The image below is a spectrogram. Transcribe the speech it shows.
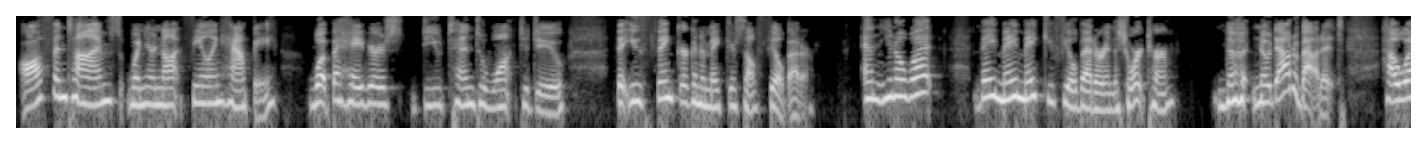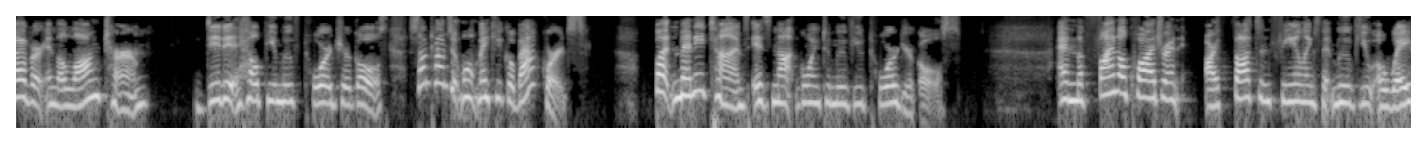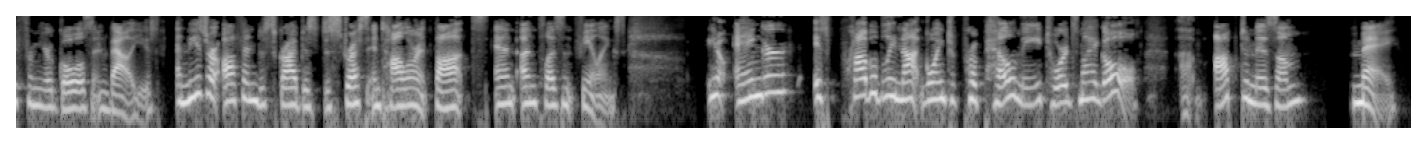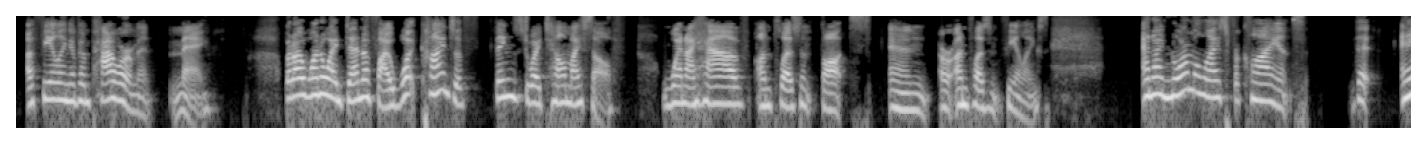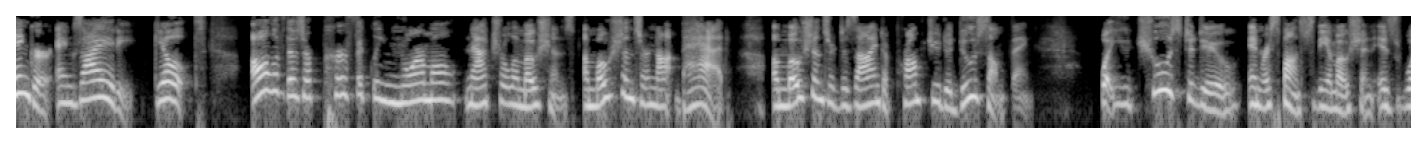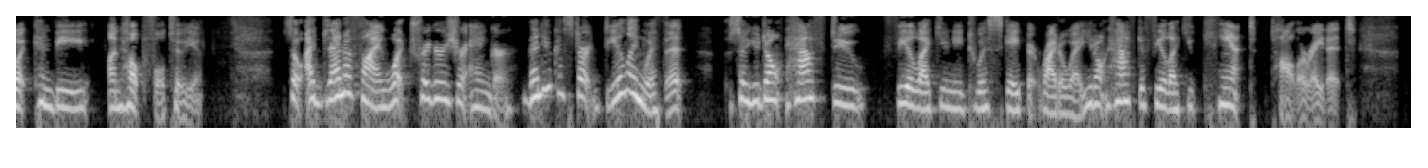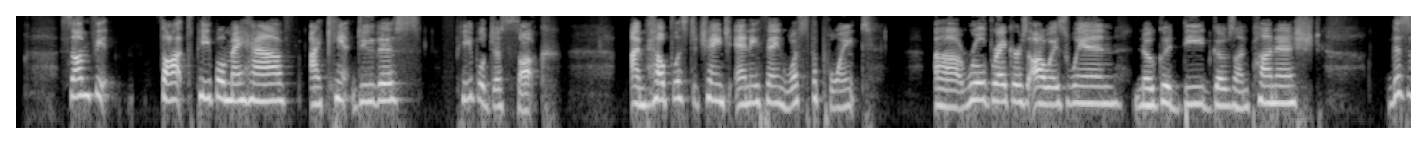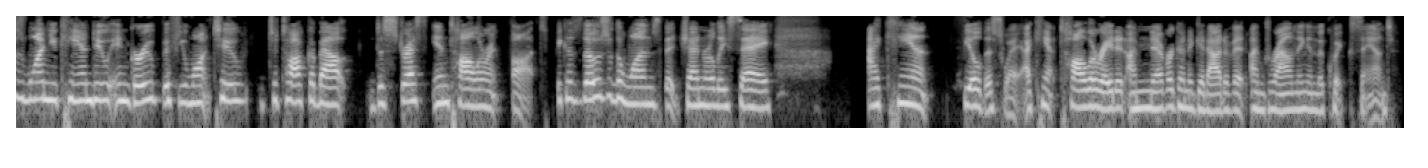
oftentimes when you're not feeling happy what behaviors do you tend to want to do that you think are going to make yourself feel better? And you know what? They may make you feel better in the short term no, no doubt about it. However in the long term did it help you move towards your goals? Sometimes it won't make you go backwards but many times it's not going to move you toward your goals. And the final quadrant are thoughts and feelings that move you away from your goals and values. And these are often described as distress intolerant thoughts and unpleasant feelings. You know anger is probably not going to propel me towards my goal. Um, optimism may. A feeling of empowerment may but i want to identify what kinds of things do i tell myself when i have unpleasant thoughts and or unpleasant feelings. And i normalize for clients that anger anxiety guilt all of those are perfectly normal natural emotions. Emotions are not bad. Emotions are designed to prompt you to do something. What you choose to do in response to the emotion is what can be unhelpful to you so identifying what triggers your anger then you can start dealing with it so you don't have to feel like you need to escape it right away. You don't have to feel like you can't tolerate it. Some fe- thoughts people may have i can't do this. People just suck. I'm helpless to change anything. What's the point? Uh, rule breakers always win. No good deed goes unpunished. This is one you can do in group if you want to to talk about distress intolerant thoughts because those are the ones that generally say i can't feel this way. I can't tolerate it. I'm never going to get out of it. I'm drowning in the quicksand.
